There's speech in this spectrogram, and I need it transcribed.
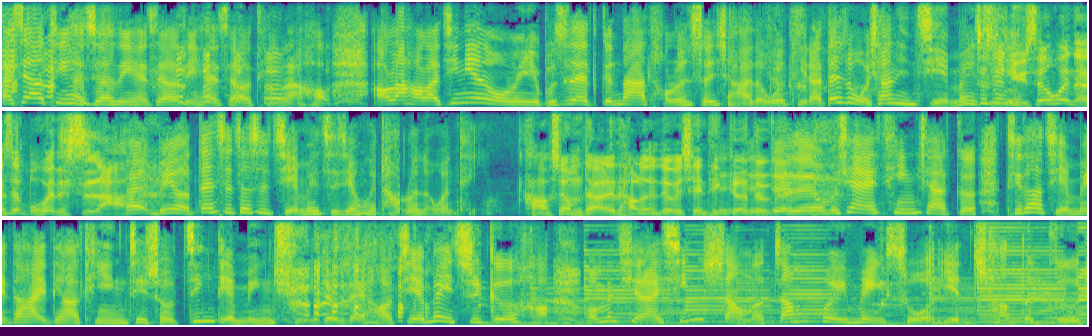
还是要听，还是要听，还是要听，还是要听了哈。好了好了，今天呢，我们也不是在跟大家讨论生小孩的问题了，但是我相信姐妹这是女生会男生不会的事啊。哎，没有，但是这是姐妹之间会讨论的问题。好，所以我们待会来讨论，对不对？先听歌，对不对？对对，我们现在听一下歌。提到姐妹，大家一定要听这首经典名曲，对不对？好，姐妹之歌，好，我们一起来欣赏了张惠妹所演唱的歌曲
